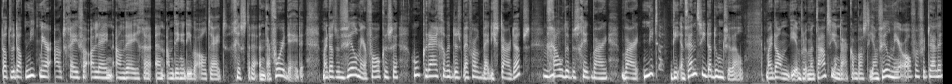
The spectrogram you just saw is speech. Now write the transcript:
Dat we dat niet meer uitgeven alleen aan wegen en aan dingen die we altijd gisteren en daarvoor deden. Maar dat we veel meer focussen. Hoe krijgen we dus bijvoorbeeld bij die start-ups mm -hmm. gelden beschikbaar waar niet die inventie, dat doen ze wel. Maar dan die implementatie, en daar kan Bastiaan veel meer over vertellen.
